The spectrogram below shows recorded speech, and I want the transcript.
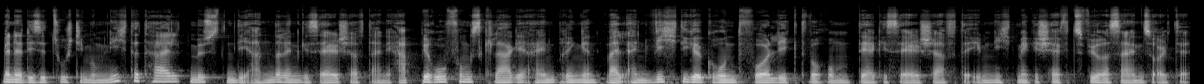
Wenn er diese Zustimmung nicht erteilt, müssten die anderen Gesellschafter eine Abberufungsklage einbringen, weil ein wichtiger Grund vorliegt, warum der Gesellschafter eben nicht mehr Geschäftsführer sein sollte.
